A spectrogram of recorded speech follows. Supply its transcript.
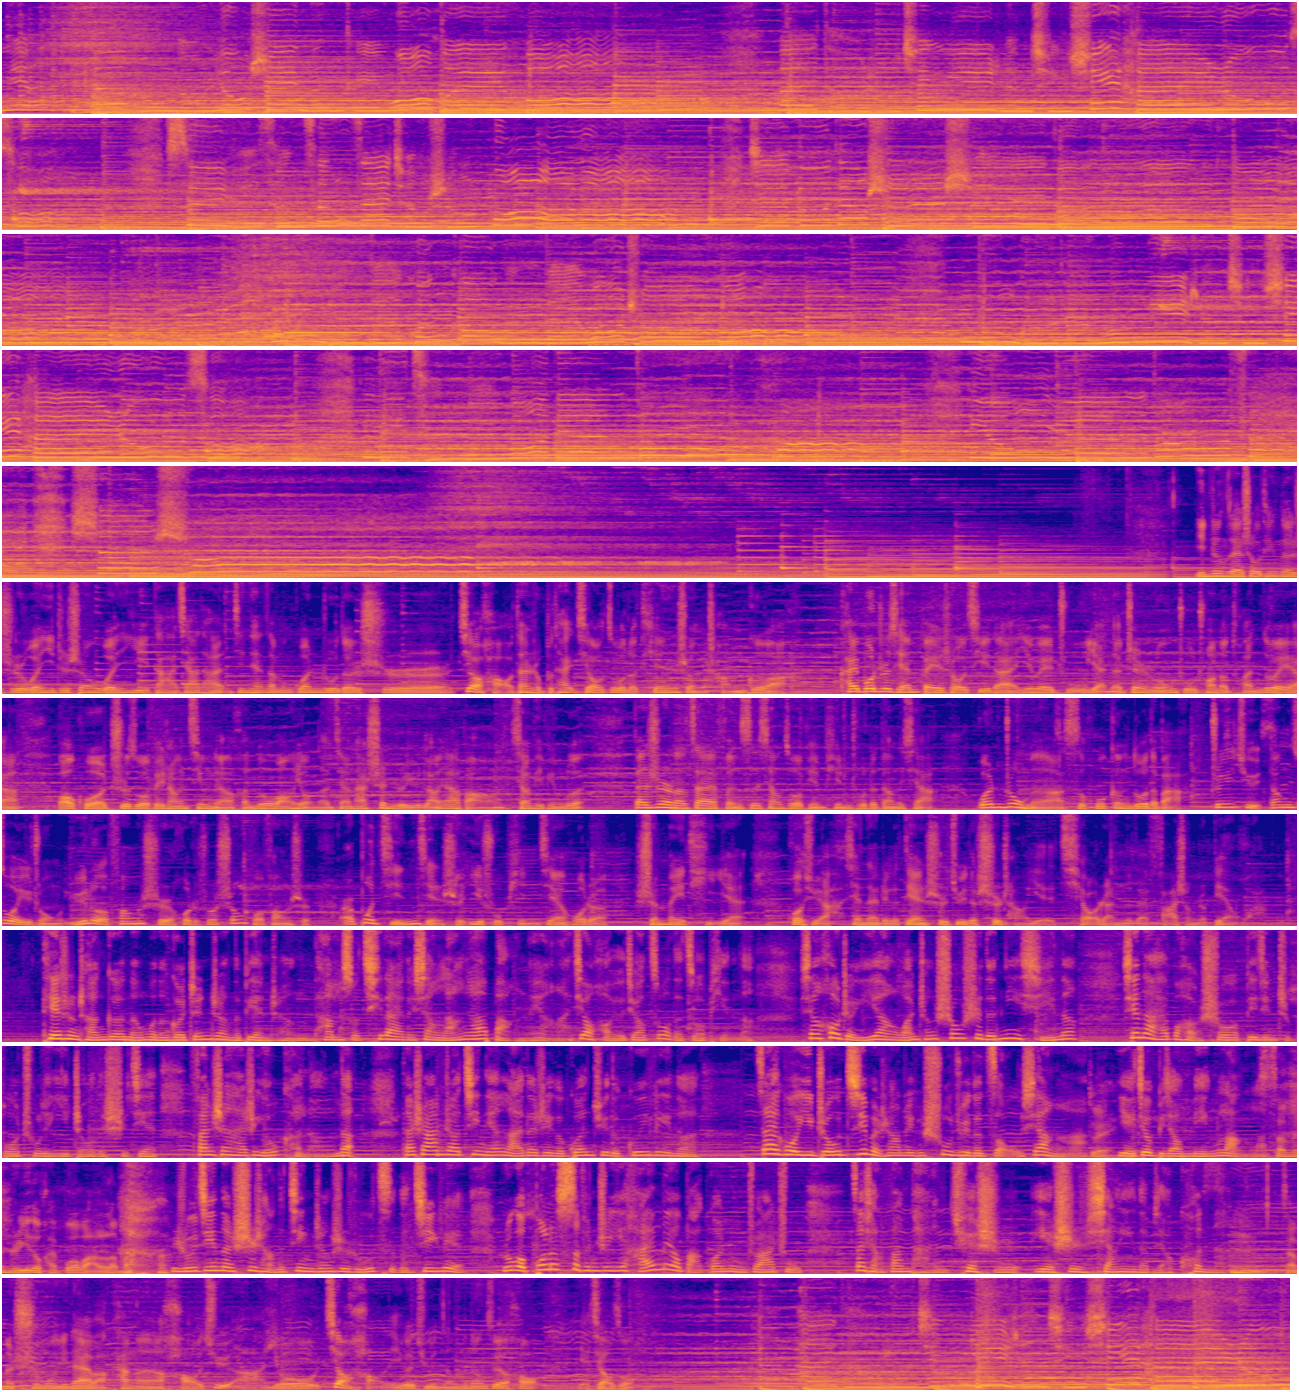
您正在收听的是《文艺之声·文艺大家谈》，今天咱们关注的是叫好但是不太叫座的《天盛长歌》啊。开播之前备受期待，因为主演的阵容、主创的团队啊，包括制作非常精良，很多网友呢将它甚至与《琅琊榜》相提并论。但是呢，在粉丝向作品频出的当下，观众们啊似乎更多的把追剧当做一种娱乐方式或者说生活方式，而不仅仅是艺术品鉴或者审美体验。或许啊，现在这个电视剧的市场也悄然的在发生着变化。天盛长歌能不能够真正的变成他们所期待的像《琅琊榜》那样啊叫好又叫座的作品呢？像后者一样完成收视的逆袭呢？现在还不好说，毕竟只播出了一周的时间，翻身还是有可能的。但是按照近年来的这个观剧的规律呢？再过一周，基本上这个数据的走向啊，对，也就比较明朗了。三分之一都快播完了嘛。如今呢，市场的竞争是如此的激烈，如果播了四分之一还没有把观众抓住，再想翻盘，确实也是相应的比较困难。嗯，咱们拭目以待吧，看看好剧啊，有较好的一个剧能不能最后也叫做。爱到如今依然清晰，还如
